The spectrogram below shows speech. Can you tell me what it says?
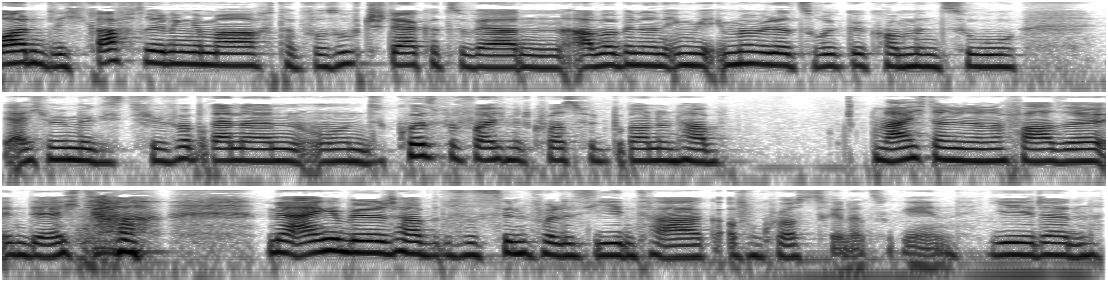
ordentlich Krafttraining gemacht, habe versucht stärker zu werden, aber bin dann irgendwie immer wieder zurückgekommen zu, ja, ich will möglichst viel verbrennen. Und kurz bevor ich mit CrossFit begonnen habe, war ich dann in einer Phase, in der ich da mir eingebildet habe, dass es sinnvoll ist, jeden Tag auf den Crosstrainer zu gehen. Jeden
